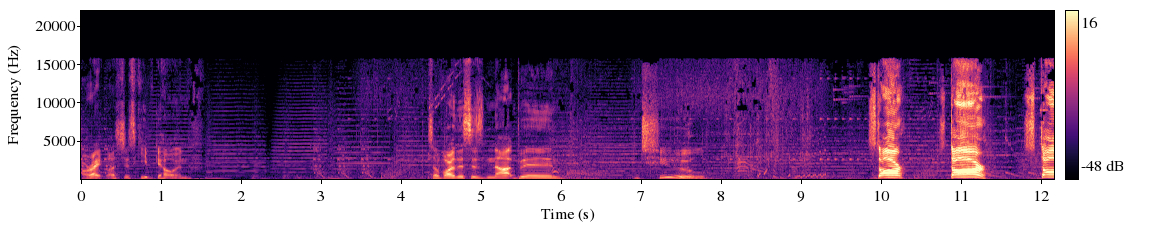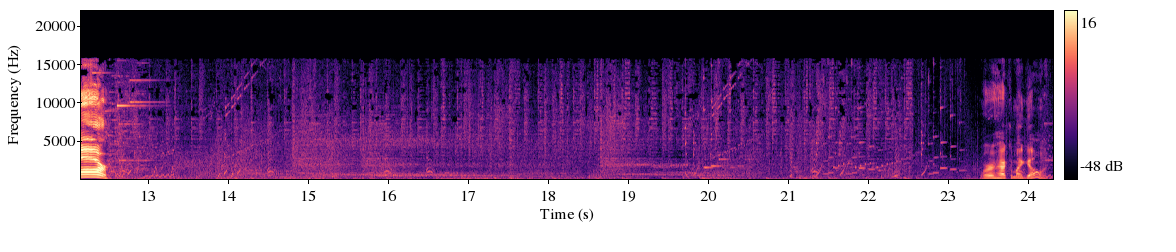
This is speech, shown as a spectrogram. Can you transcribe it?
All right, let's just keep going. So far, this has not been too... Star! Star! Star! Where the heck am I going?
